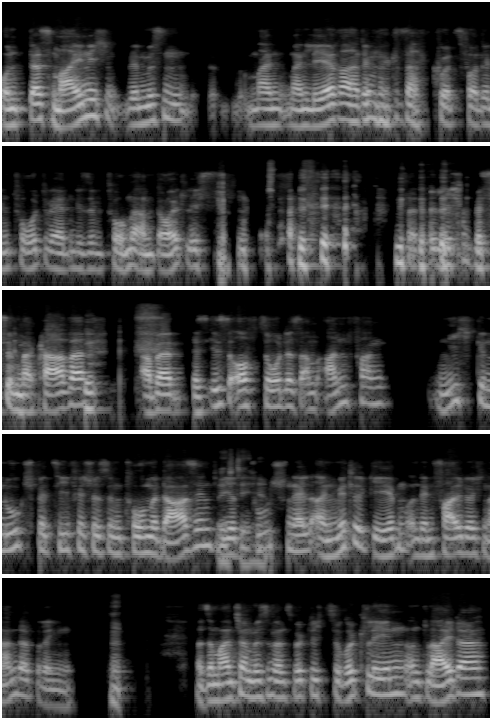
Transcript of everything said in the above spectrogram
Und das meine ich, wir müssen, mein, mein Lehrer hat immer gesagt, kurz vor dem Tod werden die Symptome am deutlichsten. natürlich ein bisschen makaber, aber es ist oft so, dass am Anfang nicht genug spezifische Symptome da sind, Richtig, wir zu ja. schnell ein Mittel geben und den Fall durcheinander bringen. Ja. Also manchmal müssen wir uns wirklich zurücklehnen und leider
